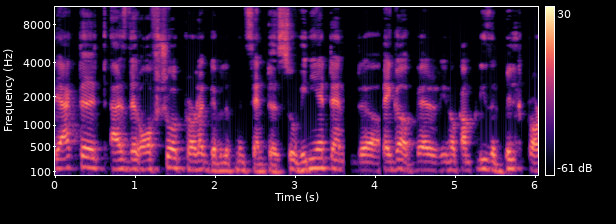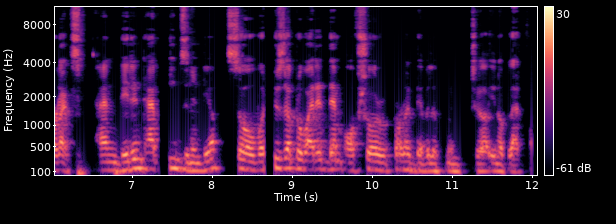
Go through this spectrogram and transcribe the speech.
They acted as their offshore product development centers. So Vignette and uh, Pega were you know companies that built products and they didn't have teams in India. So Virtusa provided them offshore product development uh, you know platform.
